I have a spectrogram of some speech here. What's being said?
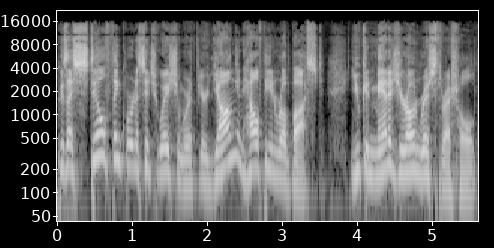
Because I still think we're in a situation where if you're young and healthy and robust, you can manage your own risk threshold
